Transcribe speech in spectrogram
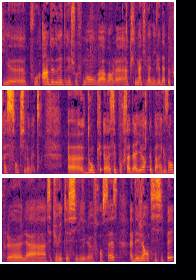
que pour un degré de réchauffement, on va avoir un climat qui va migrer d'à peu près 100 km. Euh, donc euh, c'est pour ça d'ailleurs que par exemple euh, la sécurité civile française a déjà anticipé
